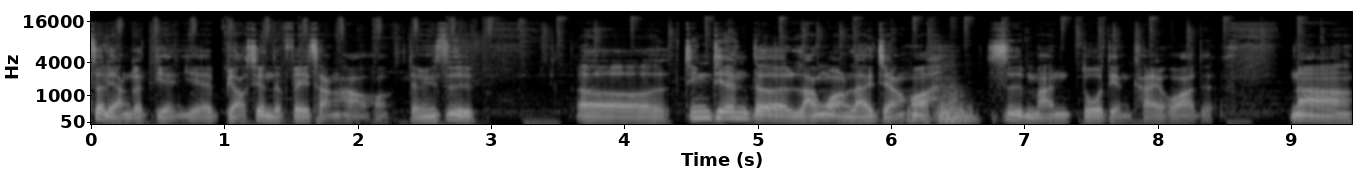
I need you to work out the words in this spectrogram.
这两个点也表现的非常好哈，等于是呃今天的篮网来讲话是蛮多点开花的。那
